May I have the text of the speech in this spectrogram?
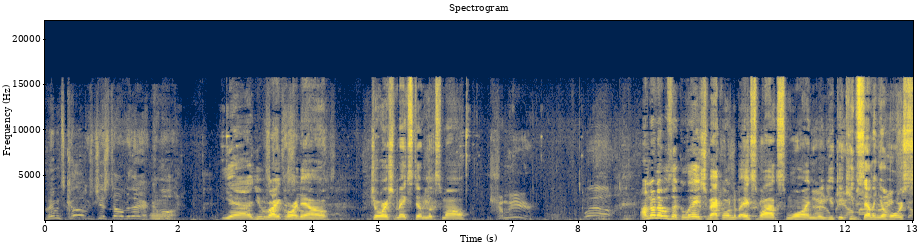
Clemens Cove's just over there. Come Mm. on. Yeah, you're right, Cordell. George makes them look small. I know that was a glitch back on the Xbox One when you can keep selling your horse.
